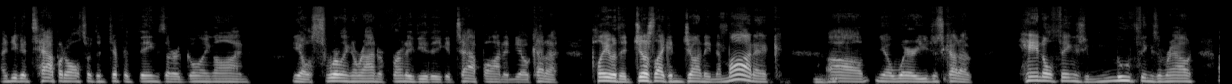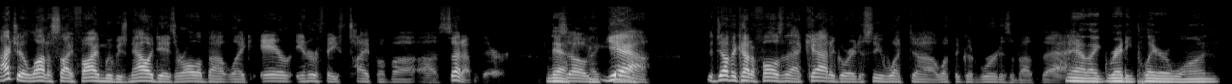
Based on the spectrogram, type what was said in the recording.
and you could tap on all sorts of different things that are going on, you know, swirling around in front of you that you could tap on and you know kind of play with it, just like in Johnny Mnemonic, Mhm. um, you know, where you just kind of handle things, you move things around. Actually, a lot of sci-fi movies nowadays are all about like air interface type of uh, uh setup there. yeah. so like, uh, yeah, it definitely kind of falls in that category to see what uh what the good word is about that. yeah, like Ready Player One.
